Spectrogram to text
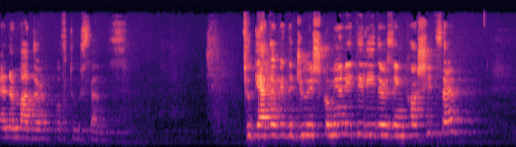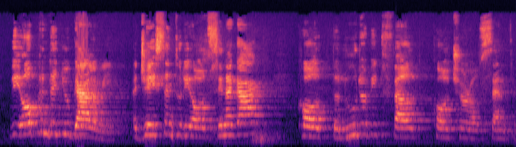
and a mother of two sons. Together with the Jewish community leaders in Košice, we opened a new gallery adjacent to the old synagogue called the Ludovit Feld Cultural Center.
